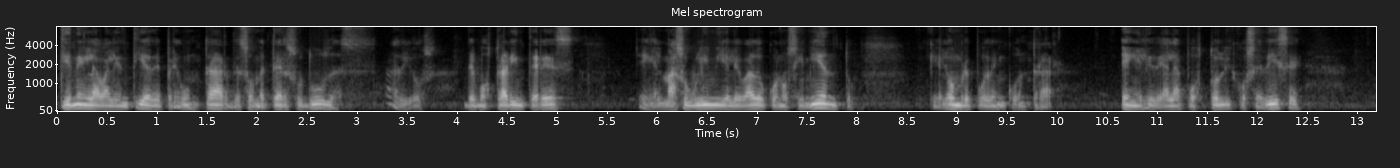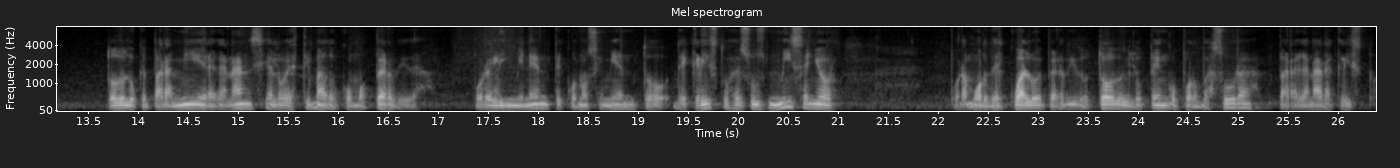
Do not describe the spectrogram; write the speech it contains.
tienen la valentía de preguntar, de someter sus dudas a Dios, de mostrar interés en el más sublime y elevado conocimiento que el hombre puede encontrar. En el ideal apostólico se dice, Todo lo que para mí era ganancia lo he estimado como pérdida por el inminente conocimiento de Cristo Jesús, mi Señor, por amor del cual lo he perdido todo y lo tengo por basura para ganar a Cristo.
